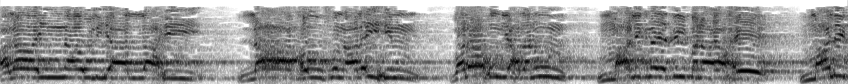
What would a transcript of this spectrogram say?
اللہ اولیاء اللہ لا خوف علیہم ولا هم يحزنون مالک نے یہ دل بنایا ہے۔ مالک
